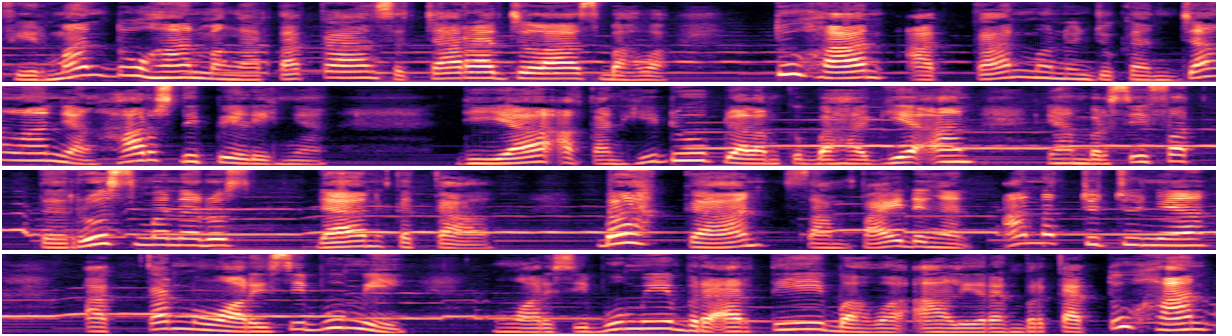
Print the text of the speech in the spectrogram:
Firman Tuhan mengatakan secara jelas bahwa Tuhan akan menunjukkan jalan yang harus dipilihnya. Dia akan hidup dalam kebahagiaan yang bersifat terus-menerus dan kekal. Bahkan sampai dengan anak cucunya akan mewarisi bumi Mewarisi bumi berarti bahwa aliran berkat Tuhan,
